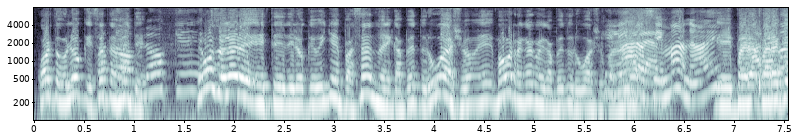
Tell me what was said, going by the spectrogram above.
Cuarto bloque, exactamente. bloque. Vamos a hablar este, de lo que venía pasando en el campeonato uruguayo. eh. Vamos a arrancar con el campeonato uruguayo. Para no- semana, ¿eh? eh, para, para que,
